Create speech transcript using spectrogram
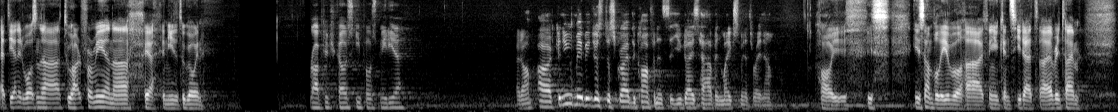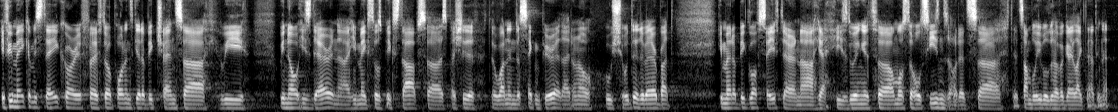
at the end, it wasn't uh, too hard for me, and uh, yeah, it needed to go in. Rob Tychkowski, Postmedia. Hi, Dom. Uh, can you maybe just describe the confidence that you guys have in Mike Smith right now? Oh, he's he's unbelievable. Uh, I think you can see that uh, every time. If you make a mistake or if, if the opponents get a big chance, uh, we we know he's there and uh, he makes those big stops. Uh, especially the one in the second period. I don't know who shot it there, but he made a big glove save there, and uh, yeah, he's doing it almost the whole season. So that's that's unbelievable to have a guy like that in it.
